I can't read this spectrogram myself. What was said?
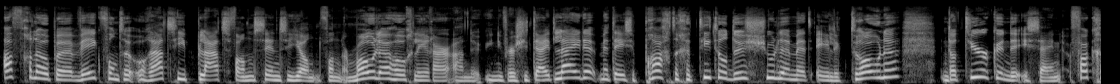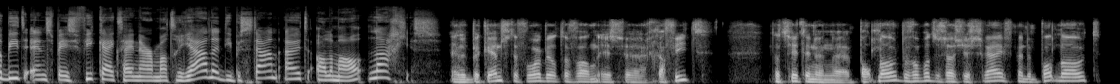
afgelopen week vond de oratie plaats van Sense Jan van der Molen, hoogleraar aan de Universiteit Leiden, met deze prachtige titel dus Sjoelen met elektronen. Natuurkunde is zijn vakgebied en specifiek kijkt hij naar materialen die bestaan uit allemaal laagjes. En het bekendste voorbeeld daarvan is eh, grafiet. Dat zit in een eh, potlood bijvoorbeeld. Dus als je schrijft met een potlood,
